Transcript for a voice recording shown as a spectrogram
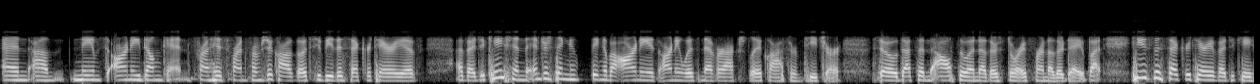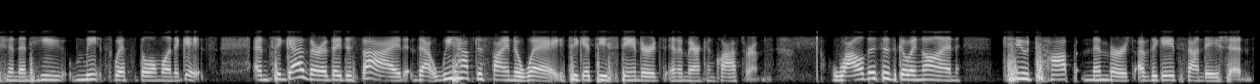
and um, names Arne Duncan, from his friend from Chicago, to be the Secretary of, of Education. The interesting thing about Arne is Arne was never actually a classroom teacher. So that's an, also another story for another day. But he's the Secretary of Education and he meets with Bill and Melinda Gates. And together they decide that we have to find a way to get these standards in American classrooms. While this is going on, two top members of the Gates Foundation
